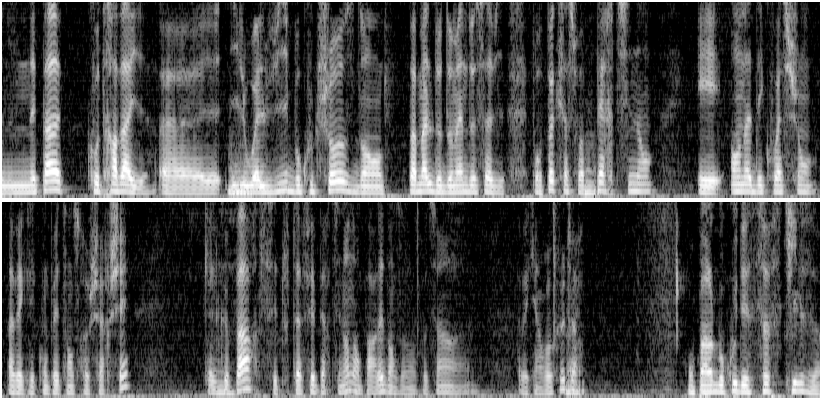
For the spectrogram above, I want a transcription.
n'est pas qu'au travail. Euh, il mhm. ou elle vit beaucoup de choses dans pas mal de domaines de sa vie. Pour peu que ça soit mhm. pertinent et en adéquation avec les compétences recherchées, quelque mhm. part, c'est tout à fait pertinent d'en parler dans un entretien euh, avec un recruteur. On parle beaucoup des soft skills.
